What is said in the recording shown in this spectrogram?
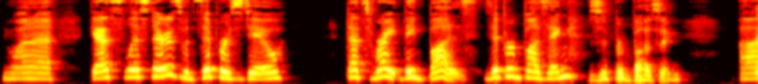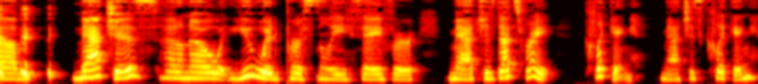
You wanna guess, listeners, what zippers do? That's right, they buzz. Zipper buzzing. Zipper buzzing. Um matches. I don't know what you would personally say for matches. That's right. Clicking. Matches clicking.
